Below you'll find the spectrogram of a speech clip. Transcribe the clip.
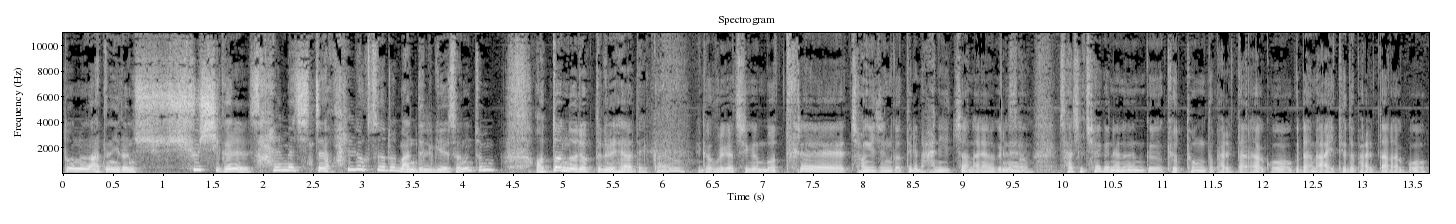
또는 어떤 이런 휴식을 삶의 진짜 활력소로 만들기 위해서는 좀 어떤 노력들을 해야 될까요? 그러니까 우리가 지금 뭐 틀에 정해진 것들이 많이 있잖아요. 그래서 네. 사실 최근에는 그 교통도 발달하고 그다음에 IT도 발달하고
